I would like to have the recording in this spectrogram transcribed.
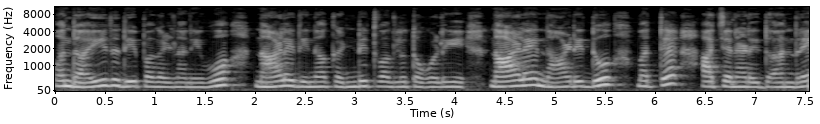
ಒಂದು ಐದು ದೀಪಗಳನ್ನ ನೀವು ನಾಳೆ ದಿನ ಖಂಡಿತವಾಗ್ಲೂ ತಗೊಳ್ಳಿ. ನಾಳೆ ನಾಡಿದ್ದು ಮತ್ತು ಆಚೆ ನಾಡಿದ್ದು ಅಂದರೆ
